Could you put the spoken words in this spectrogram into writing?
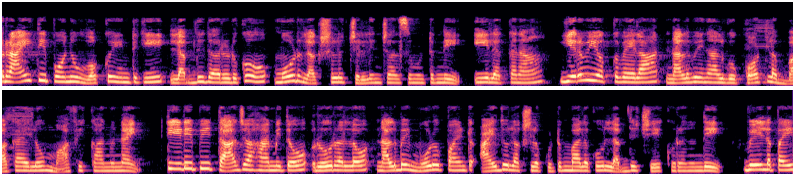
రాయితీ పోను ఒక్క ఇంటికి లబ్ధిదారుడుకు మూడు లక్షలు చెల్లించాల్సి ఉంటుంది. ఈ లెక్కన ఇరవై ఒక్క వేల నలభై నాలుగు కోట్ల బకాయిలు మాఫీ కానున్నాయి. టీడీపీ తాజా హామీతో రూరల్లో నలభై మూడు పాయింట్ ఐదు లక్షల కుటుంబాలకు లబ్ధి చేకూరనుంది. వీళ్ళపై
